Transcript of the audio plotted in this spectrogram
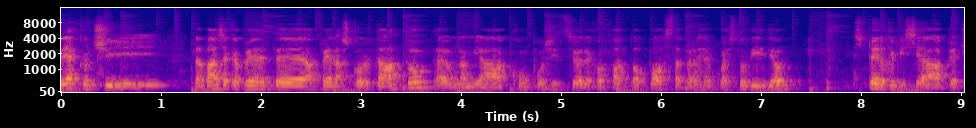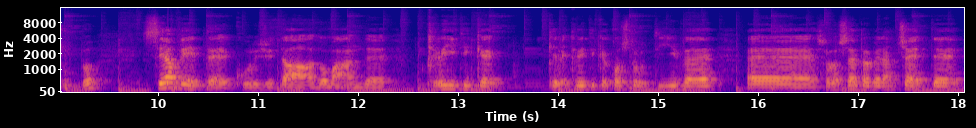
Rieccoci, la base che avete appena ascoltato è una mia composizione che ho fatto apposta per questo video. Spero che vi sia piaciuto. Se avete curiosità, domande, critiche, che le critiche costruttive eh, sono sempre ben accette,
